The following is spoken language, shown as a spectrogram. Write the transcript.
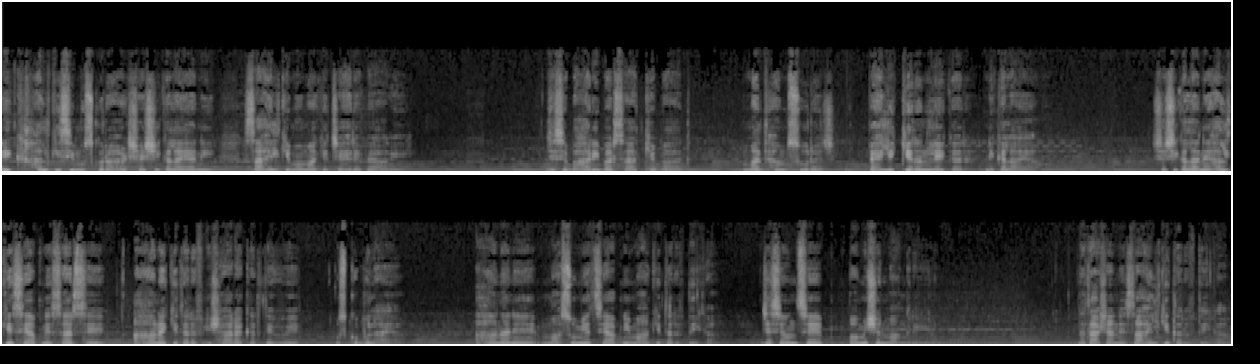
एक हल्की सी मुस्कुराहट शशिकला यानी साहिल की ममा के चेहरे पे आ गई, जैसे भारी बरसात के बाद मध्यम सूरज पहली किरण लेकर निकल आया हो। शशिकला ने हल्के से अपने सर से अहाना की तरफ़ इशारा करते हुए उसको बुलाया। अहाना ने मासूमियत से अपनी माँ की तरफ़ देखा, जैसे उनसे परमिशन मांग रही हो। नताशा ने साहिल की तरफ़ देखा।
